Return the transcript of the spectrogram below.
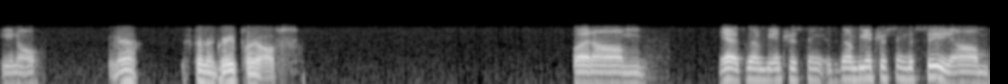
You know, yeah, it's been a great playoffs. But um, yeah, it's gonna be interesting. It's gonna be interesting to see um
